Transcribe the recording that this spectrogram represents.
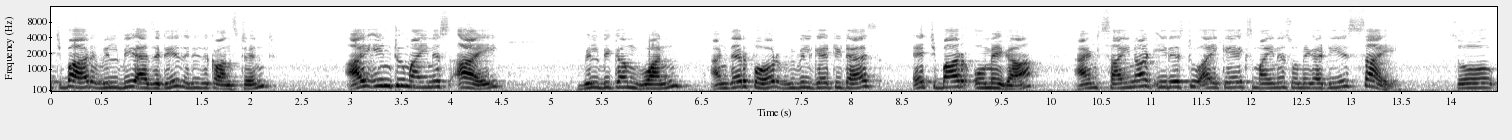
h bar will be as it is, it is a constant. I into minus i will become 1 and therefore we will get it as h bar omega and psi naught e raised to i kx minus omega t is psi. So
